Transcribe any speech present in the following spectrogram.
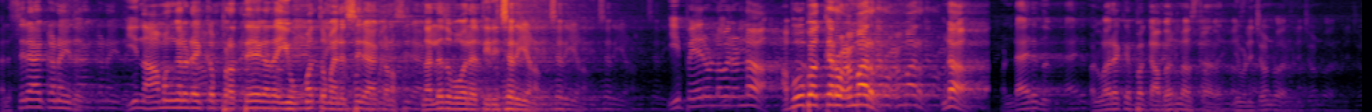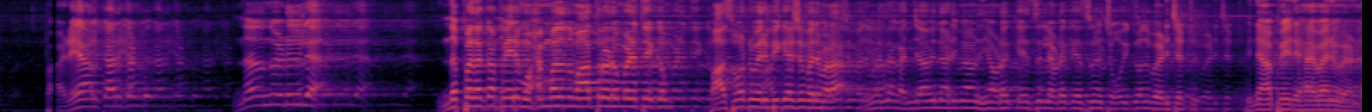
മനസ്സിലാക്കണം ഇത്. ഈ നാമങ്ങളുടെയൊക്കെ പ്രത്യേകത ഈ ഉമ്മത്ത് മനസ്സിലാക്കണം. നല്ലതുപോലെ തിരിച്ചറിയണം. ഈ പേരുള്ളവരുണ്ടോ? അബൂബക്കർ ഉമർ. ഉണ്ടോ? ഉണ്ടായിരുന്നു. ഉള്ളവരൊക്കെ ഇപ്പൊ കബറിലെ അവസ്ഥ വിളിച്ചോണ്ട് വരാം. പഴയ ആൾക്കാരൊക്കെ ഇന്നതൊന്നും ഇടില്ല ഇന്നിപ്പോ ഇതൊക്കെ പേര് മുഹമ്മദ് എന്ന് മാത്രം ഇടുമ്പോഴത്തേക്കും പാസ്പോർട്ട് വെരിഫിക്കേഷൻ വരും. എടാ നീ വല്ല കഞ്ചാവിന്റെ അടിമയാണ്. നീ അവിടെ കേസില്ല അവിടെ കേസിൽ ചോദിക്കുമെന്ന് പേടിച്ചിട്ട്. പിന്നെ ആ പേര് ഹൈവാന് വേണ്ട.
